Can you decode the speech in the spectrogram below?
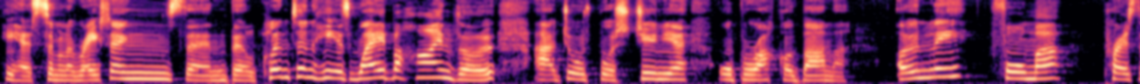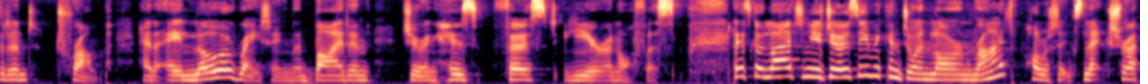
He has similar ratings than Bill Clinton. He is way behind, though, uh, George Bush Jr. or Barack Obama. Only former President Trump had a lower rating than Biden during his first year in office. Let's go live to New Jersey. We can join Lauren Wright, politics lecturer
